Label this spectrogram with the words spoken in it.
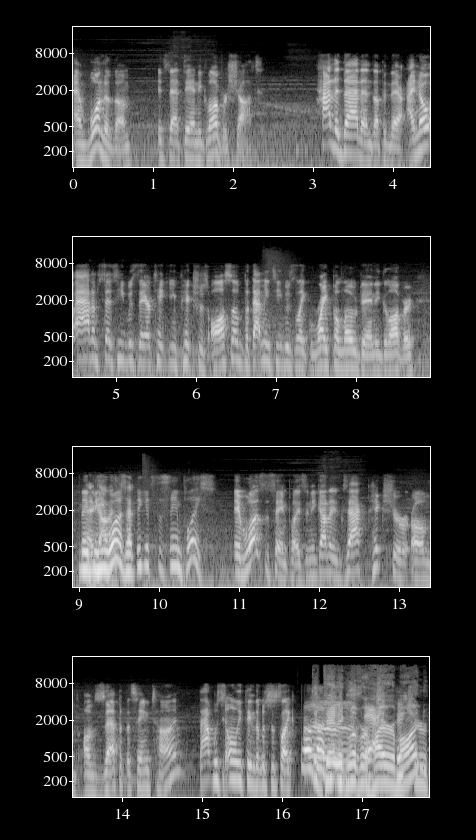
and one of them is that Danny Glover shot. How did that end up in there? I know Adam says he was there taking pictures also, but that means he was like right below Danny Glover. Maybe he was. an- I think it's the same place. It was the same place, and he got an exact picture of, of Zep at the same time. That was the only thing that was just like. Well, it's Did. Danny Glover exact hire him on?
